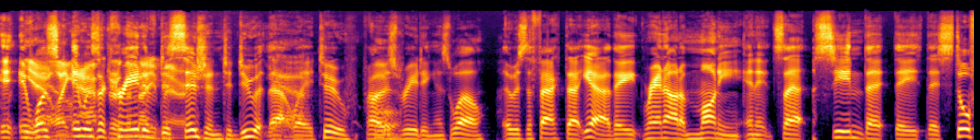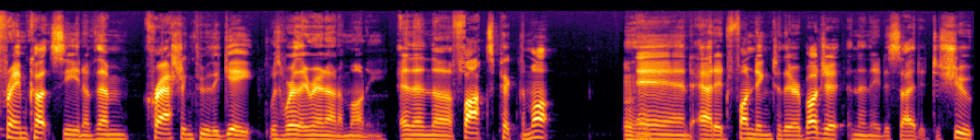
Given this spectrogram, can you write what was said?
It, it Yeah, was like it was a creative decision to do it that Yeah. way too. I was reading as well. It was the fact that yeah, they ran out of money, and it's that scene that they they still frame cut scene of them crashing through the gate was where they ran out of money, and then the Fox picked them up Uh-huh. and added funding to their budget, and then they decided to shoot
